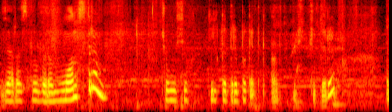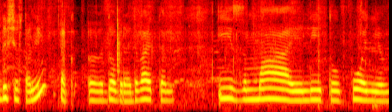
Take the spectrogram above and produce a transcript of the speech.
зараз виберемо монстри. Чомусь їх тільки три пакетики, а чотири. А де всі останні? Так, е, добре, давайте із My Little Pony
